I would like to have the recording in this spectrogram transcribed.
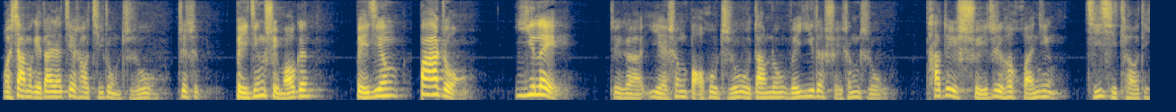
我下面给大家介绍几种植物，这是北京水毛根，北京八种一类这个野生保护植物当中唯一的水生植物。它对水质和环境极其挑剔，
